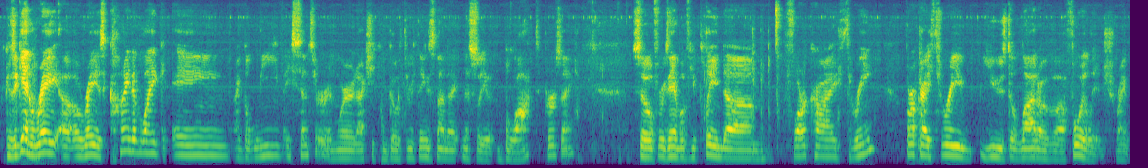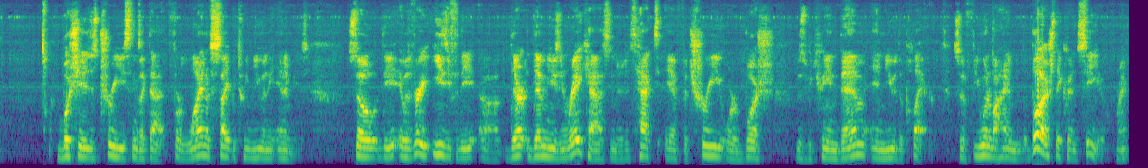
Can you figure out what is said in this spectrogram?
Because again, ray, uh, ray is kind of like a, I believe, a sensor, and where it actually can go through things, It's not necessarily blocked per se. So, for example, if you played um, Far Cry 3, Far Cry 3 used a lot of uh, foliage, right? Bushes, trees, things like that, for line of sight between you and the enemies. So the it was very easy for the uh, their, them using raycasting to detect if a tree or a bush was between them and you, the player. So if you went behind the bush, they couldn't see you, right?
